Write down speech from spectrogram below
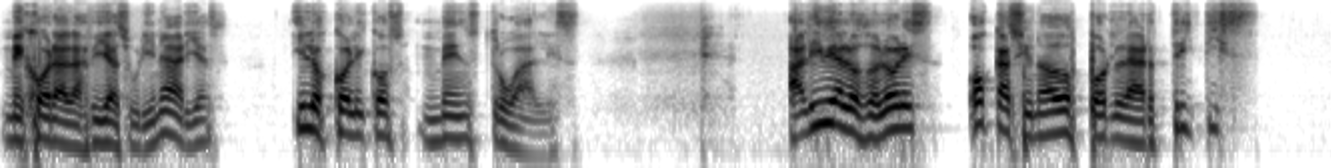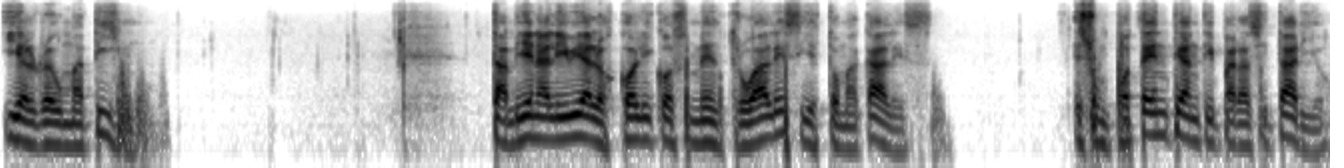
mejora las vías urinarias y los cólicos menstruales. Alivia los dolores ocasionados por la artritis y el reumatismo. También alivia los cólicos menstruales y estomacales. Es un potente antiparasitario.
